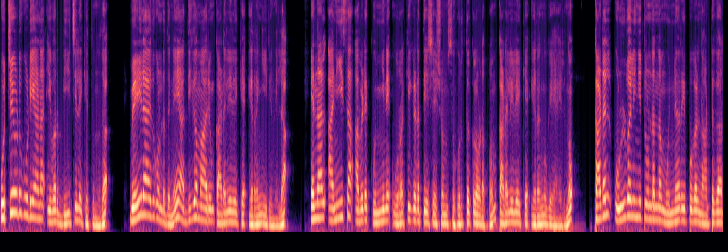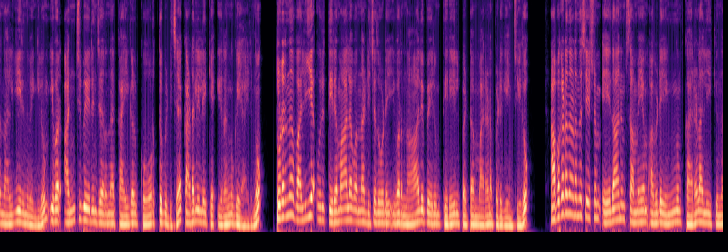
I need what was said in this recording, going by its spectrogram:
ഉച്ചയോടുകൂടിയാണ് ഇവർ ബീച്ചിലേക്ക് എത്തുന്നത് വെയിലായതുകൊണ്ട് തന്നെ അധികമാരും കടലിലേക്ക് ഇറങ്ങിയിരുന്നില്ല. എന്നാൽ അനീസ അവിടെ കുഞ്ഞിനെ ഉറക്കിക്കിടത്തിയ ശേഷം സുഹൃത്തുക്കളോടൊപ്പം കടലിലേക്ക് ഇറങ്ങുകയായിരുന്നു. കടൽ ഉൾവലിഞ്ഞിട്ടുണ്ടെന്ന മുന്നറിയിപ്പുകൾ നാട്ടുകാർ നൽകിയിരുന്നുവെങ്കിലും ഇവർ അഞ്ചുപേരും ചേർന്ന് കൈകൾ കോർത്തുപിടിച്ച് കടലിലേക്ക് ഇറങ്ങുകയായിരുന്നു. തുടർന്ന് വലിയ ഒരു തിരമാല വന്നടിച്ചതോടെ ഇവർ നാലുപേരും തിരയിൽപ്പെട്ട് മരണപ്പെടുകയും ചെയ്തു. അപകടം നടന്ന ശേഷം ഏതാനും സമയം അവിടെ എങ്ങും കരളലിയിക്കുന്ന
